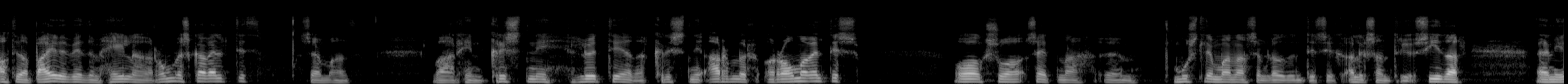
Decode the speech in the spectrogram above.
Átti það bæði við um heilaga rómveska veldið sem að var hinn kristni hluti eða kristni armur Rómaveldis og svo setna um múslimana sem lögðu undir sig Alexandríu síðar en í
